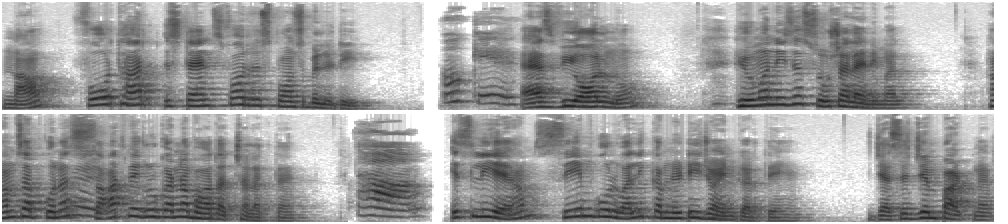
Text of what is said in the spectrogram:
Now fourth R stands for responsibility okay as we all know human is a social animal हम सबको ना साथ में ग्रो करना बहुत अच्छा लगता है। हाँ। इसलिए हम सेम गोल वाली कम्युनिटी ज्वाइन करते हैं। जैसे जिम पार्टनर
